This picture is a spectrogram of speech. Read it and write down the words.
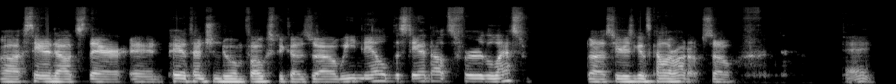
uh, standouts there, and pay attention to them, folks, because uh, we nailed the standouts for the last uh, series against Colorado. So Dang.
